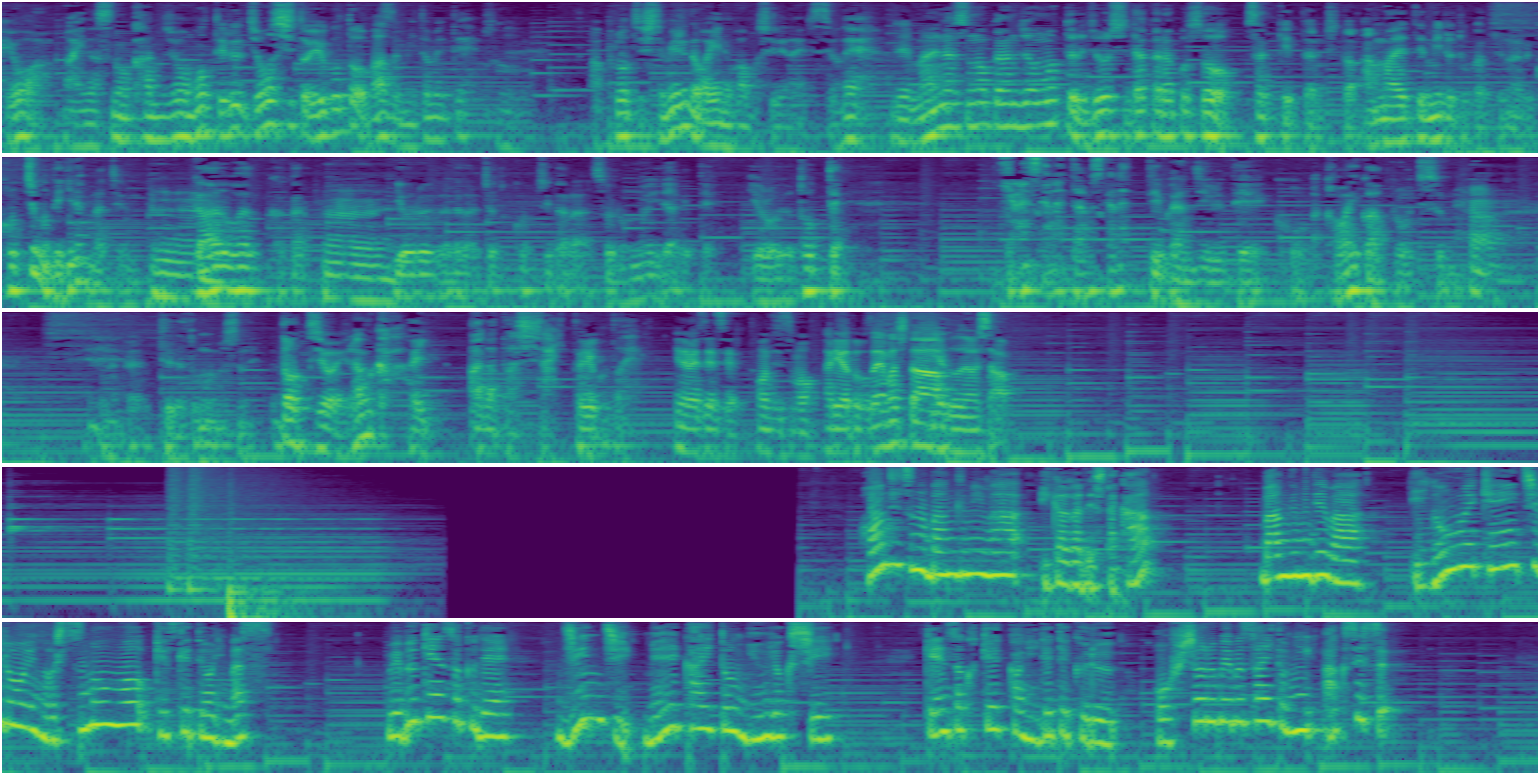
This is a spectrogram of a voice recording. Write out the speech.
まあ要は、マイナスの感情を持っている上司ということをまず認めて、アプローチしてみるのがいいのかもしれないですよね。で、マイナスの感情を持ってる上司だからこそ、さっき言ったちょっと甘えてみるとかっていうのは、こっちもできなくなっちゃうの。うんガードがかかる。うん。鎧が、だからちょっとこっちからそれを脱いであげて、鎧を取って、いけないですかね？ダメですかね？っていう感じで、こう、可愛くアプローチするの。なんか手だと思いますね。どっちを選ぶか。はい。あなた次第ということで。井上先生、本日もありがとうございました。ありがとうございました。本日の番組はいかがでしたか？番組では井上健一郎への質問を受け付けております。ウェブ検索で人事明快と入力し、検索結果に出てくるオフィシャルウェブサイトにアクセス。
